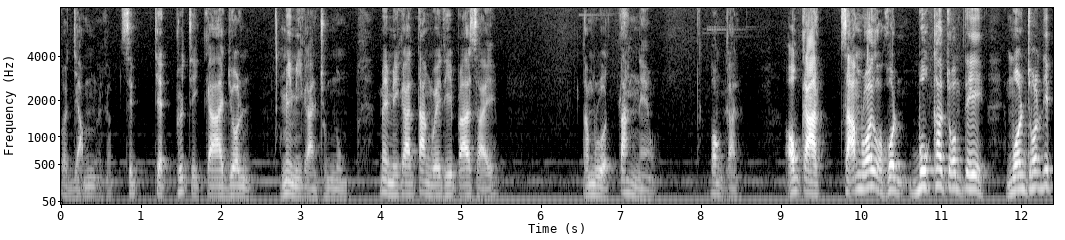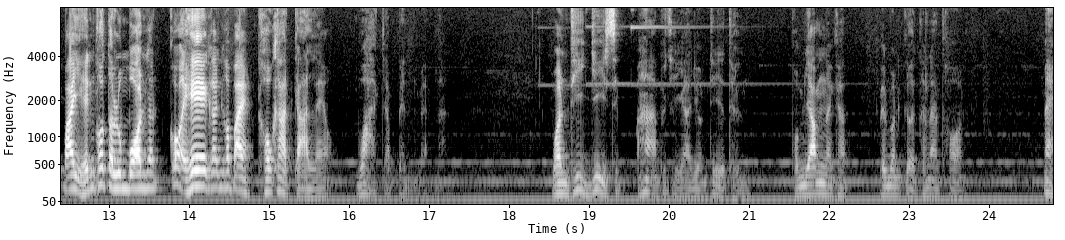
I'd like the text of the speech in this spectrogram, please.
ก็ย้ำนะครับ 17 พฤศจิกายนไม่มีการชุมนุม ไม่มีการตั้งเวทีปราศัยตำรวจตั้งแนว ป้องกัน เอากาด300 กว่าคน บุกเข้าโจมตี มวลชนที่ไปเห็นเขาตะลุมบอลกัน ก็เฮกันเข้าไป เขาคาดการแล้วว่าจะเป็นแบบนั้น วันที่ 25 พฤศจิกายนที่จะถึง ผมย้ำนะครับ เป็นวันเกิดธนาธรแม่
